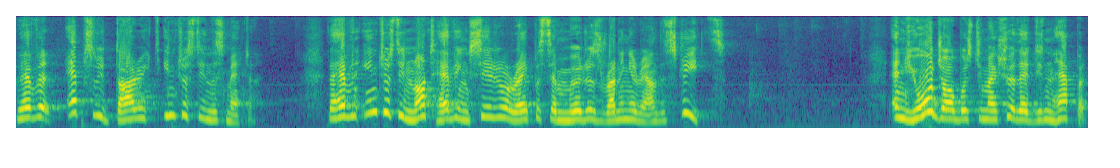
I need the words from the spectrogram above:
who have an absolute direct interest in this matter. They have an interest in not having serial rapists and murderers running around the streets. And your job was to make sure that didn't happen,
